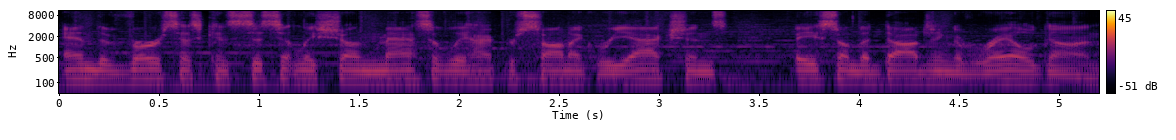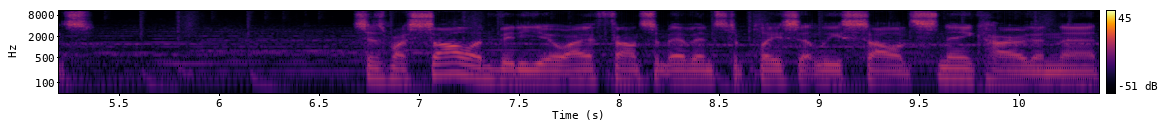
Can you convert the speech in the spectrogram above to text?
and the verse has consistently shown massively hypersonic reactions based on the dodging of railguns. Since my Solid video, I have found some evidence to place at least Solid Snake higher than that,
